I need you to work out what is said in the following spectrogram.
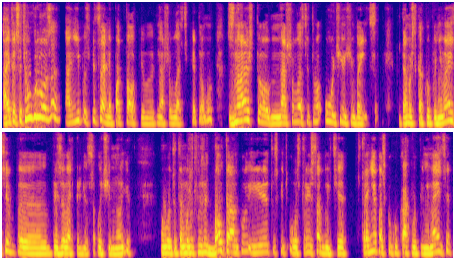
А это, кстати, угроза. Они специально подталкивают наши власти к этому, зная, что наша власть этого очень-очень боится. Потому что, как вы понимаете, э, призывать придется очень многих. Вот, это может вызвать болтанку и, так сказать, острые события в стране, поскольку, как вы понимаете,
